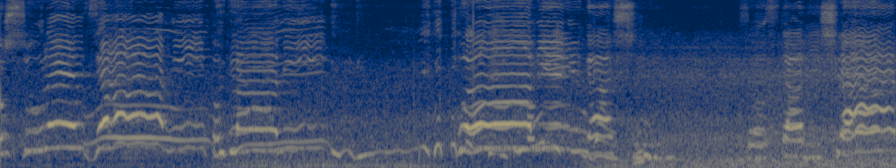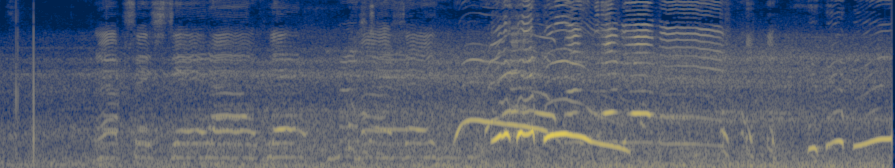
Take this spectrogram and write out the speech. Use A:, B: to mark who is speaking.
A: koszulę łzami poplami. Płomień gasi, zostawi ślad na prześcieradle marzeń.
